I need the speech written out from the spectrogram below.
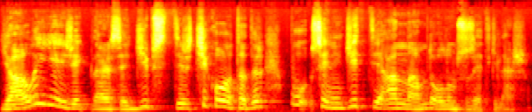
yağlı yiyeceklerse cipstir, çikolatadır. Bu seni ciddi anlamda olumsuz etkiler.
